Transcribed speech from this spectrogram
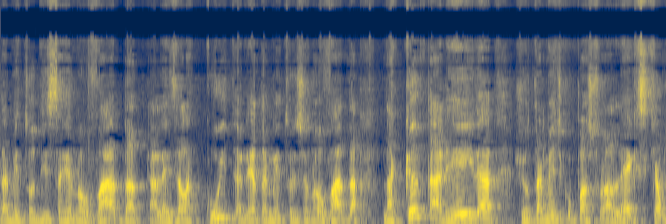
da metodista renovada, aliás, ela cuida né, da renovada na Cantareira, juntamente com o pastor Alex, que é um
